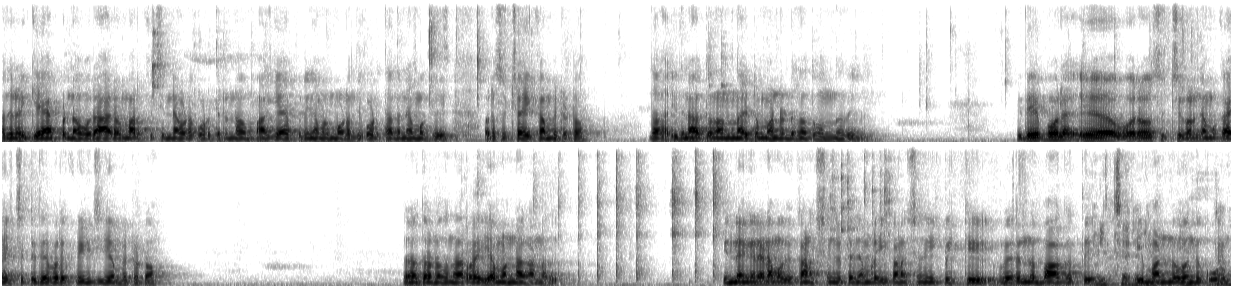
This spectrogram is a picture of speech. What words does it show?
അതിനൊരു ഗ്യാപ്പ് ഉണ്ടാവും. ഒരു ആരോ മാർക്ക് ചിഹ്നം അവിടെ കൊടുത്തിട്ടുണ്ടാവും. ആ ഗ്യാപ്പിന് നമ്മൾ മുടന്തി കൊടുത്താൽ തന്നെ നമുക്ക് ഒരു സ്വിച്ച് അയക്കാൻ പറ്റട്ടോ ഇതാ ഇതിനകത്ത് നന്നായിട്ട് മണ്ണുണ്ടെന്നാണ് തോന്നുന്നത്. ഇതേപോലെ ഓരോ സ്വിച്ചുകളും നമുക്ക് അയച്ചിട്ട് ഇതേപോലെ ക്ലീൻ ചെയ്യാൻ പറ്റട്ടോ ഇതിനകത്തുണ്ടോ നിറയെ മണ്ണാണ് കാണുന്നത്. പിന്നെ എങ്ങനെയാണ് നമുക്ക് കണക്ഷൻ കിട്ടുക? നമ്മൾ ഈ കണക്ഷൻ ഈ ക്ലിക്ക് വരുന്ന ഭാഗത്ത് ഈ മണ്ണ് വന്ന് കൂടും.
